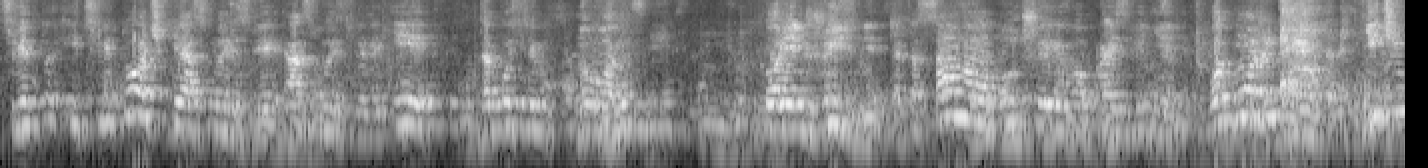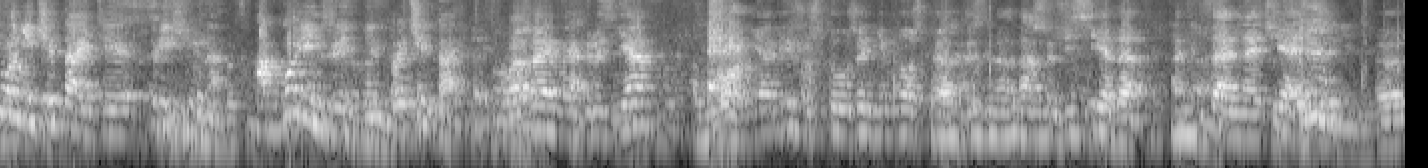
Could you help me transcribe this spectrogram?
цвету- и цветочки осмысли- осмыслены, и, допустим, ну вот, корень жизни, это самое лучшее его произведение. Вот можете, ничего не читайте Пришвина, а корень жизни прочитайте. Уважаемые друзья, я вижу, что уже немножко наша беседа, официальная часть, э,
